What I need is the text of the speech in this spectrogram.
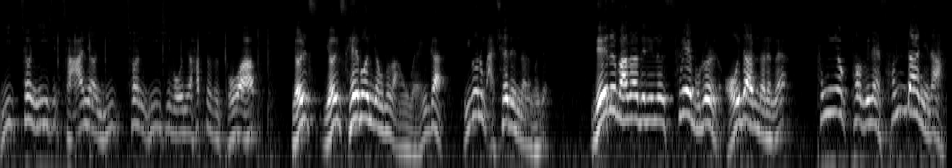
2024년, 2025년 합쳐서 도합 10, 13번 정도 나온 거예요. 그러니까 이거는 맞춰야 된다는 거죠. 뇌를 받아들이는 수레부를 어디다 한다는 거야? 풍력 터빈의 선단이나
